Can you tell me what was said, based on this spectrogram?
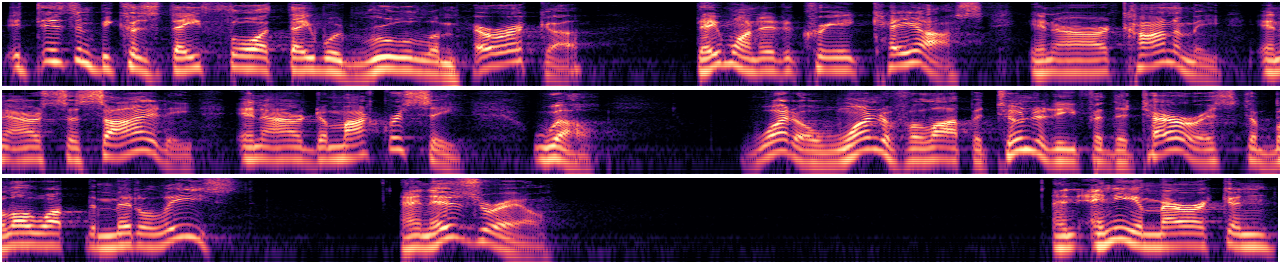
it isn't because they thought they would rule America. They wanted to create chaos in our economy, in our society, in our democracy. Well, what a wonderful opportunity for the terrorists to blow up the Middle East and Israel and any American,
